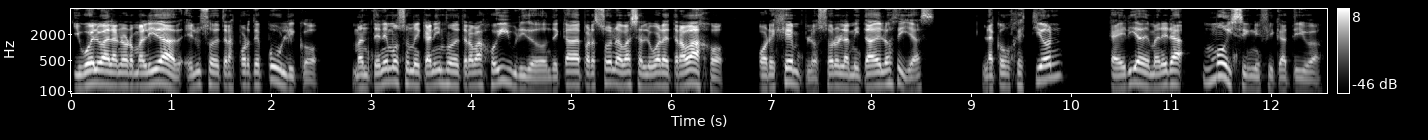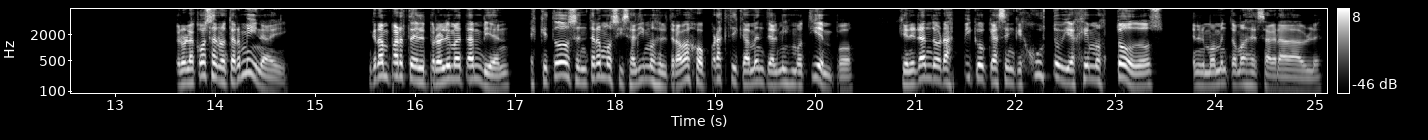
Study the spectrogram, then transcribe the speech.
y vuelva a la normalidad el uso de transporte público, mantenemos un mecanismo de trabajo híbrido donde cada persona vaya al lugar de trabajo, por ejemplo, solo la mitad de los días, la congestión caería de manera muy significativa. Pero la cosa no termina ahí. Gran parte del problema también es que todos entramos y salimos del trabajo prácticamente al mismo tiempo, generando horas pico que hacen que justo viajemos todos en el momento más desagradable.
